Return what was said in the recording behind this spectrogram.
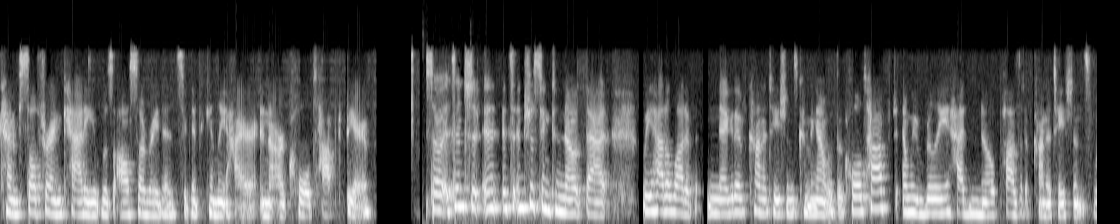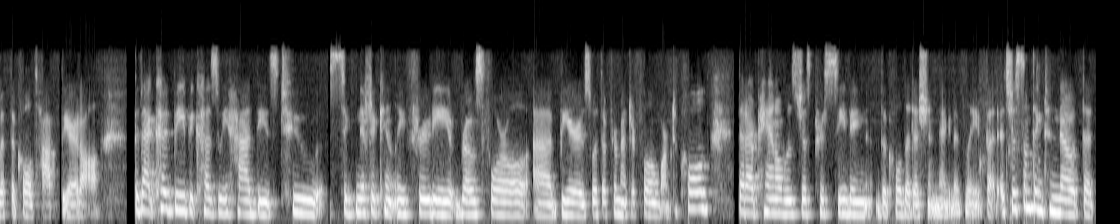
kind of sulfur in catty was also rated significantly higher in our cold topped beer. So it's inter- it's interesting to note that we had a lot of negative connotations coming out with the cold topped, and we really had no positive connotations with the cold topped beer at all. But that could be because we had these two significantly fruity rose floral uh, beers with a fermenter full and warm to cold that our panel was just perceiving the cold edition negatively. But it's just something to note that,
